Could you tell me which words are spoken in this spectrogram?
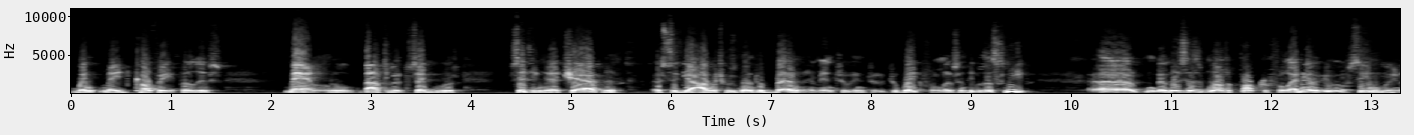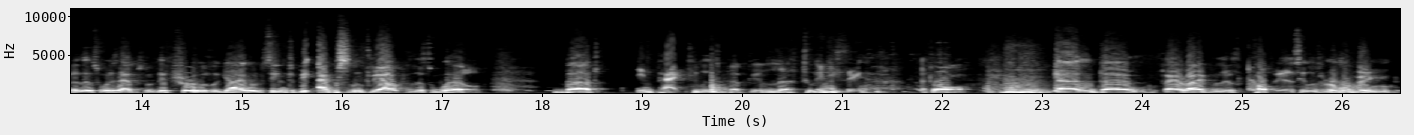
went and made coffee for this man who Bartlett said was sitting in a chair with a cigar which was going to burn him into, into to wakefulness, and he was asleep. Uh, this is not apocryphal. Any of you who've seen Wiener, this was absolutely true. The guy would seem to be absolutely out of this world. But, in fact, he was perfectly alert to anything at all. And uh, I arrived with his coffee as he was removing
